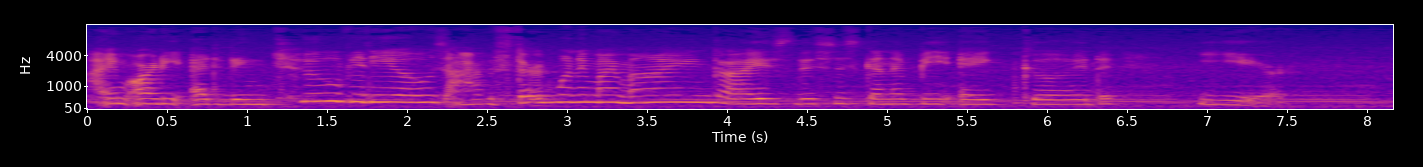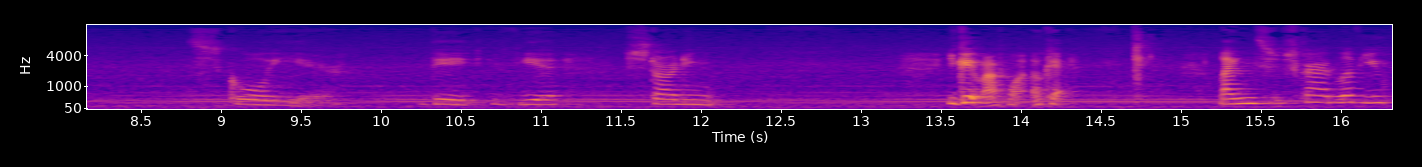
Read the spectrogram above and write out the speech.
I'm already editing two videos. I have a third one in my mind. Guys, this is gonna be a good year. School year. The year starting. You get my point. Okay. Like and subscribe. Love you.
